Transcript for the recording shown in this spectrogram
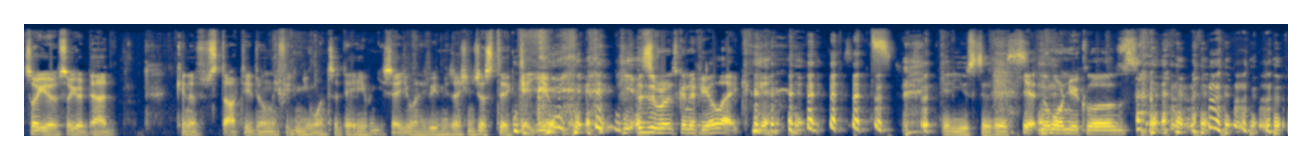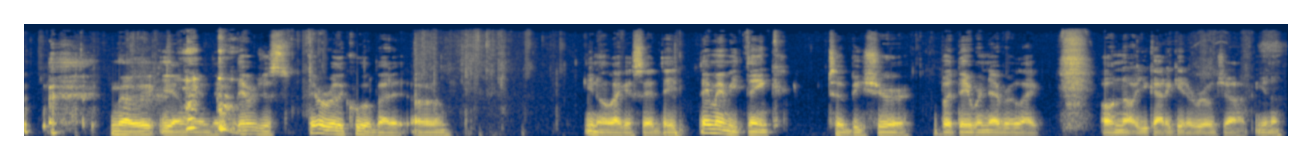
So your so your dad kind of started only feeding you once a day when you said you wanted to be a musician, just to get you. yeah. This is what it's going to feel like. yeah. Get used to this. yeah, no more new clothes. no, they- yeah, man. They, they were just they were really cool about it. Um, you know, like I said, they they made me think to be sure, but they were never like, "Oh no, you got to get a real job." You know,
